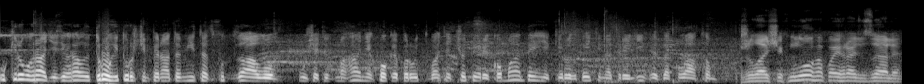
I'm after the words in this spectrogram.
У Кіровограді зіграли другий тур чемпіонату міста з футзалу. Участь у змаганнях поки беруть 24 команди, які розбиті на три ліги за класом. Желающих много поиграть в зале.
